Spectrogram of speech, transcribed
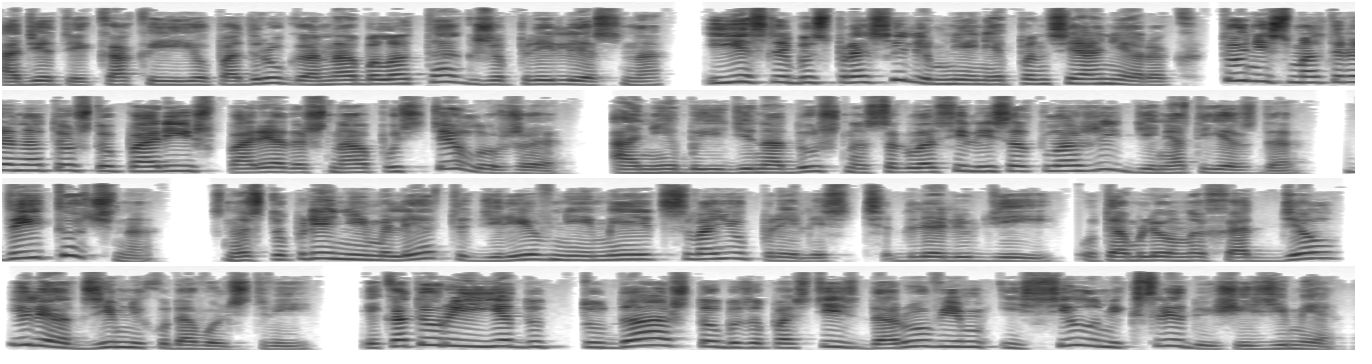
Одетой, как и ее подруга, она была также прелестна, и если бы спросили мнение пансионерок, то, несмотря на то, что Париж порядочно опустел уже, они бы единодушно согласились отложить день отъезда. Да и точно, с наступлением лета деревня имеет свою прелесть для людей, утомленных от дел или от зимних удовольствий, и которые едут туда, чтобы запастись здоровьем и силами к следующей зиме.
